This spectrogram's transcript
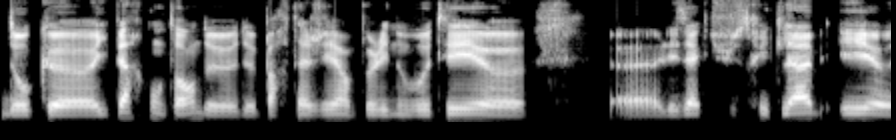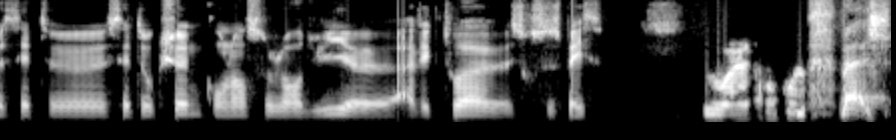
Donc euh, hyper content de, de, partager un peu les nouveautés. Euh, les actus Street Lab et cette, cette auction qu'on lance aujourd'hui avec toi sur ce space. Ouais, trop cool. Bah, si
